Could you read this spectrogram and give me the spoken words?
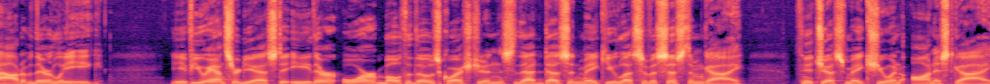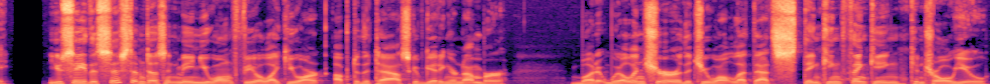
out of their league? If you answered yes to either or both of those questions, that doesn't make you less of a system guy. It just makes you an honest guy. You see, the system doesn't mean you won't feel like you aren't up to the task of getting her number, but it will ensure that you won't let that stinking thinking control you.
